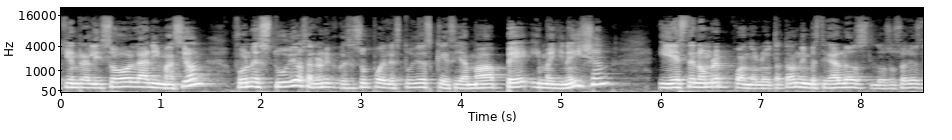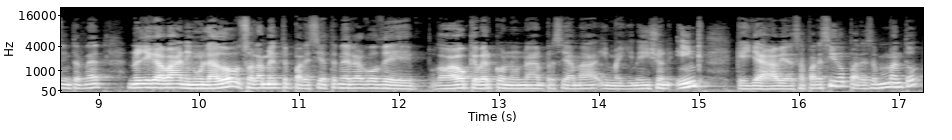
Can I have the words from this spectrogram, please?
quien realizó la animación fue un estudio, o sea, lo único que se supo del estudio es que se llamaba P Imagination, y este nombre, cuando lo trataron de investigar los, los usuarios de internet, no llegaba a ningún lado, solamente parecía tener algo de algo que ver con una empresa llamada Imagination Inc., que ya había desaparecido para ese momento,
